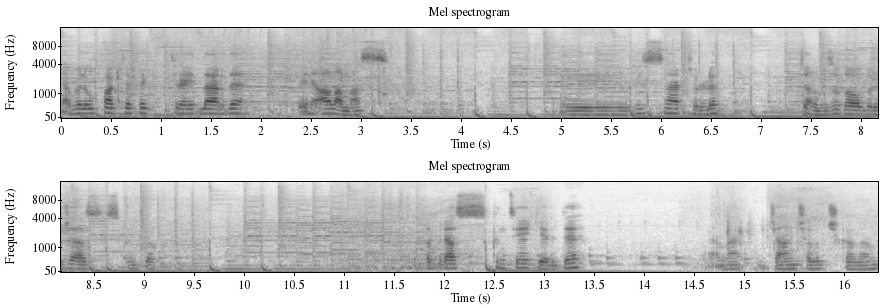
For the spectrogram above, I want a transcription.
Ya böyle ufak tefek trade'lerde beni alamaz. Ee, biz her türlü canımızı dolduracağız. Sıkıntı yok. Burada biraz sıkıntıya girdi. Hemen can çalıp çıkalım.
